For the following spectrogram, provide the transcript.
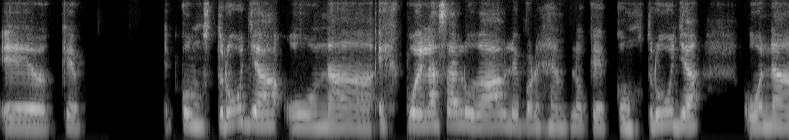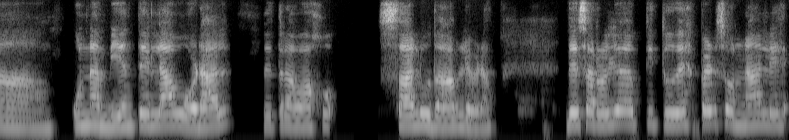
eh, que construya una escuela saludable, por ejemplo, que construya una, un ambiente laboral de trabajo saludable, ¿verdad? Desarrollo de aptitudes personales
